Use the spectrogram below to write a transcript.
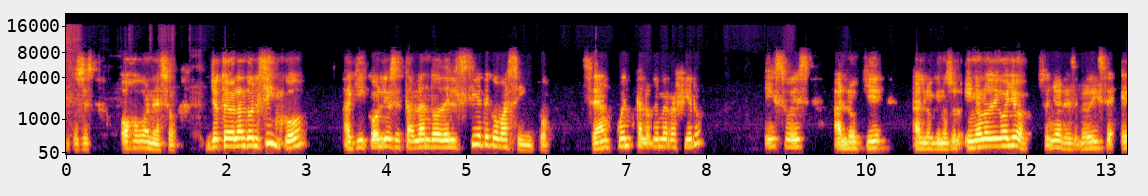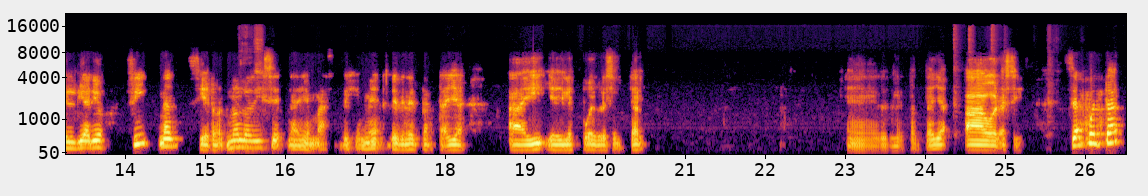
Entonces, ojo con eso. Yo estoy hablando del 5, aquí Colliers está hablando del 7,5. ¿Se dan cuenta a lo que me refiero? Eso es a lo que, a lo que nosotros, y no lo digo yo, señores, lo dice el diario financiero, no lo dice nadie más. Déjenme detener pantalla ahí y ahí les puedo presentar. Eh, detener pantalla, ahora sí. ¿Se dan cuenta?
